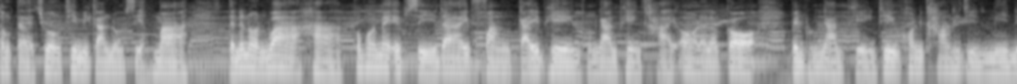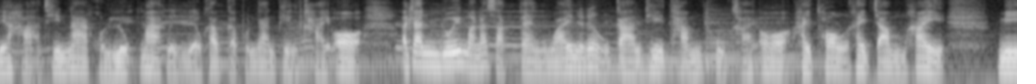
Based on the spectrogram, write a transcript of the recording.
ตั้งแต่ช่วงที่มีการลงเสียงมา แต่แน่นอนว่าหากพ่อพ่อแม่ FC ได้ฟังไกด์เพลง ผลงานเพลงขายอ้อแล้ว แล้วก็เป็นผลงานเพลงที่ค่อนข้างที่จะมีเนื้อหาที่น่าขนลุกมากเลยเดียวครับ กับผลงานเพลงขายอ้อ อาจารย์ยุ้ยมานศักดิ์แต่งไว้ในเรื่องของการที่ทำถูกขายอ้อ ให้ท่องให้จำให้ มี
